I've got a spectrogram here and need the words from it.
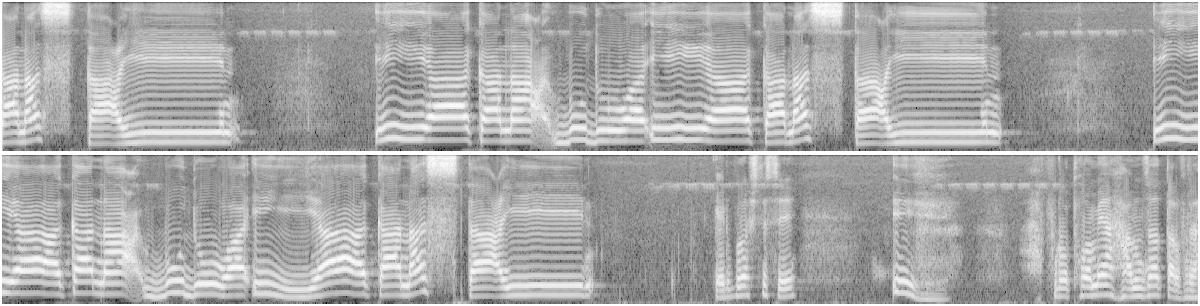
কানাস্তাইন ইয়াকা না'বুদু ওয়া ইয়াকা নাস্তাইন ইয়াকা না'বুদু ওয়া ইয়াকা নাস্তাইন এরপর আসতেছে, ইহ, প্রথমে হামজা, তারপরে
